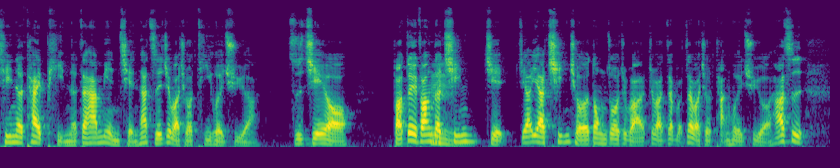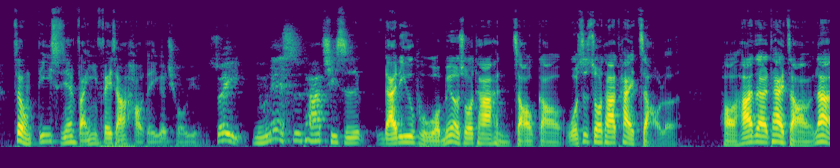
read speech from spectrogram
清的太平了，在他面前，他直接就把球踢回去啊，直接哦，把对方的清解要要清球的动作，就把就把再把再把球弹回去哦。他是这种第一时间反应非常好的一个球员。所以纽内斯他其实来利物浦，我没有说他很糟糕，我是说他太早了。好，他在太早，那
